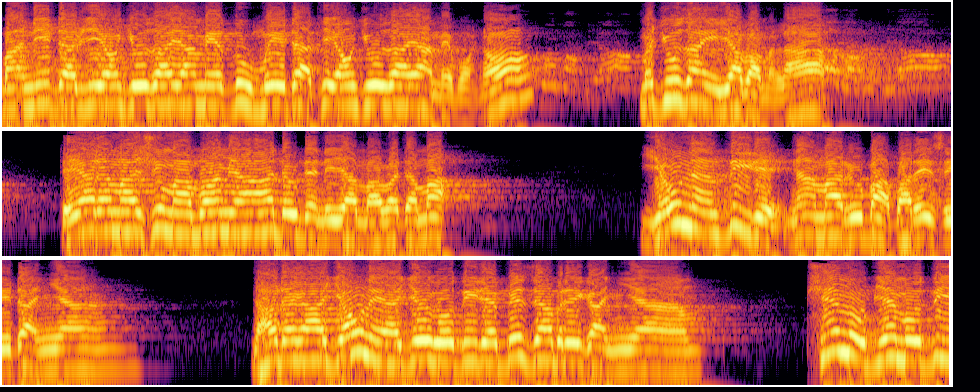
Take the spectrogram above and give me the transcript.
ပဏိတဖြစ်အောင်ကြိုးစားရမယ်သူမေတ္တဖြစ်အောင်ကြိုးစားရမယ်ပေါ့နော်မှန်ပါဗျာမကြိုးစားရင်ရပါမလားပါပါဗျာတရားဓမ္မရှုမှပွားများအားထုတ်တဲ့နေရာမှာဗဓမ္မယုံနံသိတဲ့နာမရူပပါရိစေတဉာဏ်ဒါတကအကြောင်းနဲ့အကျိုးကိုသိတဲ့ပိစ္ဆပရိကဉာဏ် ဖြစ်မှုပြည့်မှုသိ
